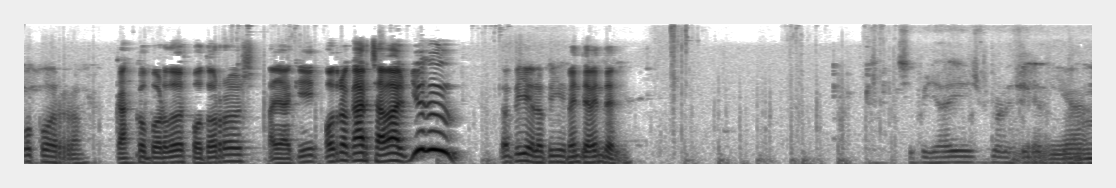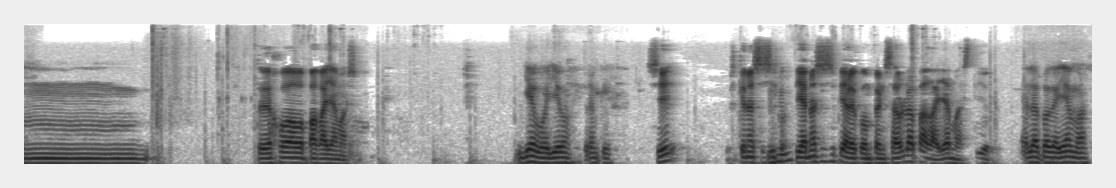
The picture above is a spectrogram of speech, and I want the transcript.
Un poco ro. Casco por dos, potorros. Hay aquí. ¡Otro car, chaval! ¡Yuhu! Lo pillo, lo pillo. lo Vente, vente. pillo. Si pilláis mía. Mm, te dejo apagallamas. Llevo, llevo, tranqui. ¿Sí? Es que no sé si, ya no sé si pillar el compensador o el apagallamas, tío. El apagallamas.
